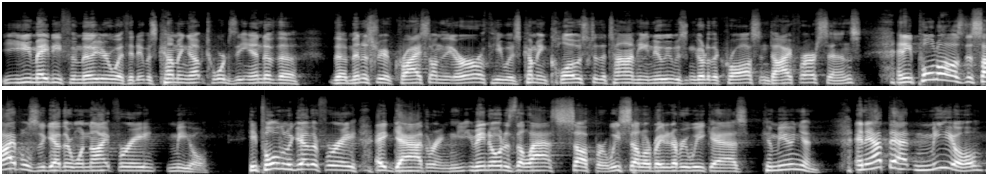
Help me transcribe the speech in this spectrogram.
You may be familiar with it. It was coming up towards the end of the, the ministry of Christ on the earth. He was coming close to the time he knew he was going to go to the cross and die for our sins. And he pulled all his disciples together one night for a meal. He pulled them together for a, a gathering. You may know it as the Last Supper. We celebrate it every week as communion. And at that meal,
